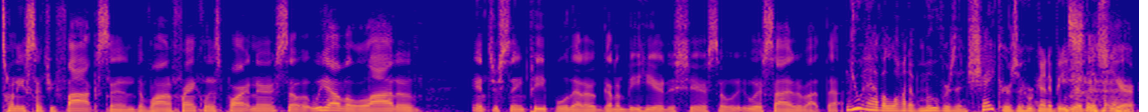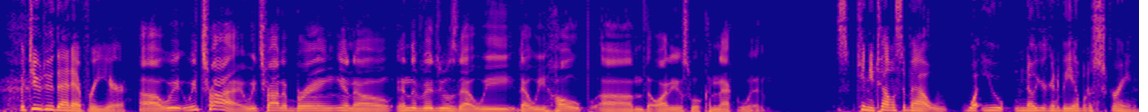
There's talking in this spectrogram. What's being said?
20th Century Fox and Devon Franklin's partner. So we have a lot of interesting people that are going to be here this year. So we're excited about that. You have a lot of movers and shakers who are going to be here this year, but you do that every year. Uh, we we try. We try to bring you know individuals that we that we hope um, the audience will connect with. Can you tell us about what you know you're going to be able to screen?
